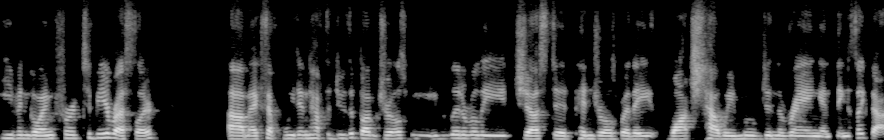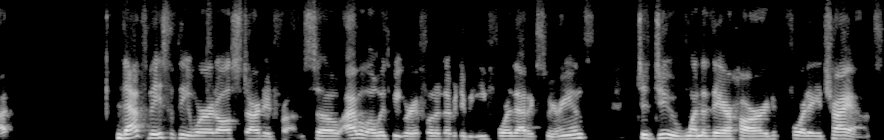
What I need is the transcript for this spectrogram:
even going for to be a wrestler. Um, except we didn't have to do the bump drills. We literally just did pin drills where they watched how we moved in the ring and things like that. That's basically where it all started from. So I will always be grateful to WWE for that experience to do one of their hard four day tryouts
